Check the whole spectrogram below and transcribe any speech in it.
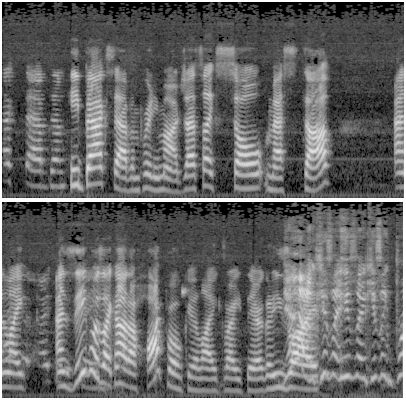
Backstabbed him. He backstabbed him pretty much. That's like so messed up. And like and Zeke was like kind of heartbroken like right there because he's yeah, like he's like he's like he's like, bro,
